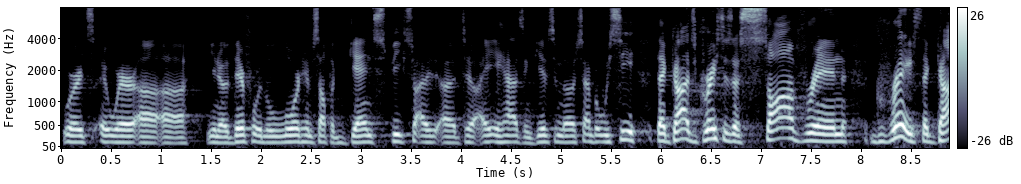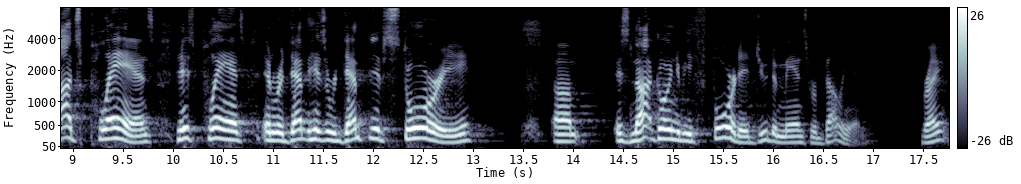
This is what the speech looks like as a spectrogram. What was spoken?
where, it's, where uh, uh, you know, therefore the Lord himself again speaks to, uh, to Ahaz and gives him another sign, but we see that God's grace is a sovereign grace, that God's plans, his plans and redempt, his redemptive story um, is not going to be thwarted due to man's rebellion, right?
